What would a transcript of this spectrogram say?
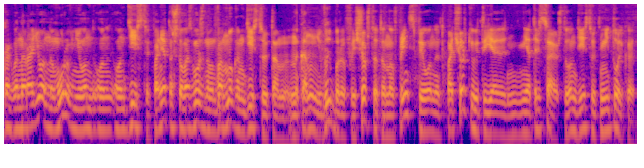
Как бы на районном уровне он, он, он действует. Понятно, что, возможно, он во многом действует там накануне выборов, еще что-то, но, в принципе, он это подчеркивает, и я не отрицаю, что он действует не только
